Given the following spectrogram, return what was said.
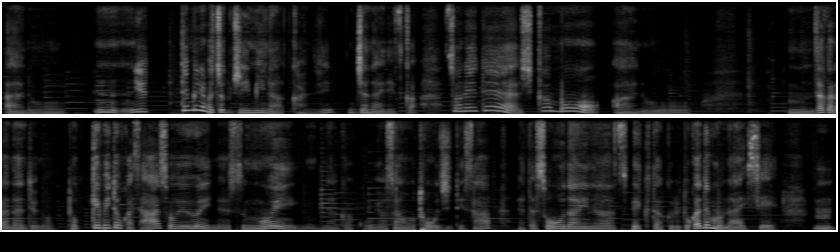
あの、言ってみればちょっと地味な感じじゃないですか。それで、しかも、あの、うん、だからなんていうの、トッケビとかさ、そういうふうにね、すごいなんかこう予算を投じてさ、やった壮大なスペクタクルとかでもないし、うん。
